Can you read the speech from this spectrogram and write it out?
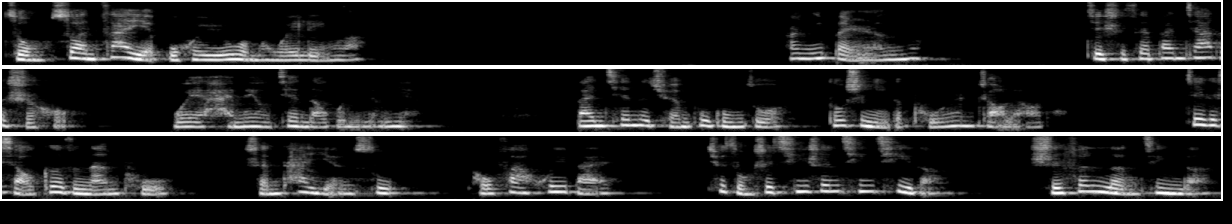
总算再也不会与我们为邻了。”而你本人呢？即使在搬家的时候，我也还没有见到过你的面。搬迁的全部工作都是你的仆人照料的。这个小个子男仆神态严肃，头发灰白，却总是轻声轻气的，十分冷静的，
